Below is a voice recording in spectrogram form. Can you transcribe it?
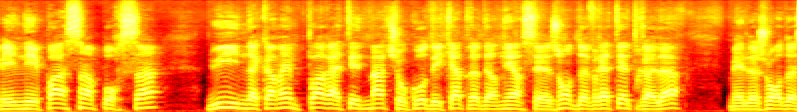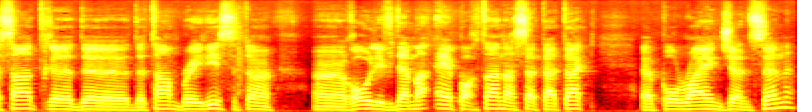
mais il n'est pas à 100%. Lui, il n'a quand même pas raté de match au cours des quatre dernières saisons, devrait être là, mais le joueur de centre de, Tom Brady, c'est un, un, rôle évidemment important dans cette attaque euh, pour Ryan Jensen.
